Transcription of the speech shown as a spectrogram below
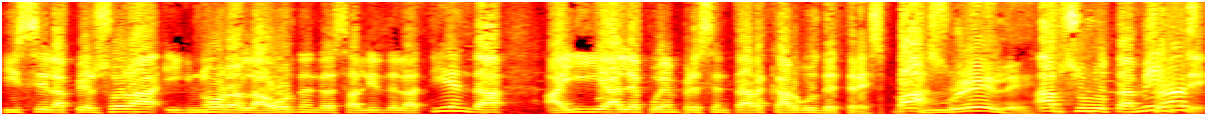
Y si la persona ignora la orden de salir de la tienda, ahí ya le pueden presentar cargos de tres pasos. Really? Absolutamente.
